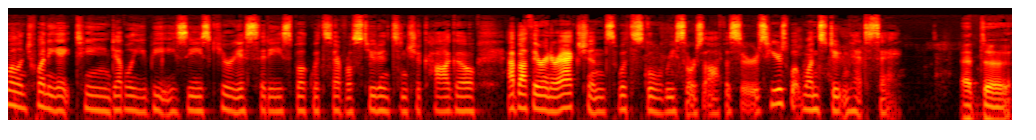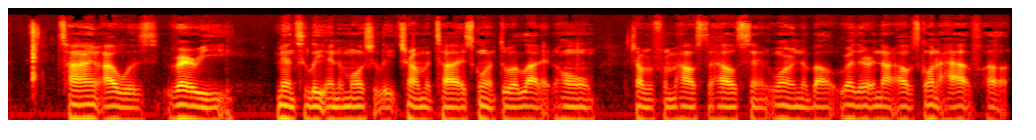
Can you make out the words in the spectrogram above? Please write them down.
Well, in 2018, WBEZ's Curious City spoke with several students in Chicago about their interactions with school resource officers. Here's what one student had to say. At the time, I was very mentally and emotionally traumatized, going through a lot at home, jumping from house to house and worrying about whether or not I was going to have a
